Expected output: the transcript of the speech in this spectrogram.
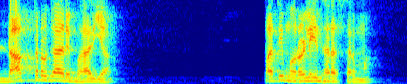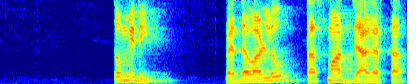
డాక్టర్ గారి భార్య పతి మురళీధర శర్మ. తొమ్మిది పెద్దవాళ్ళు తస్మాత్ జాగ్రత్త.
